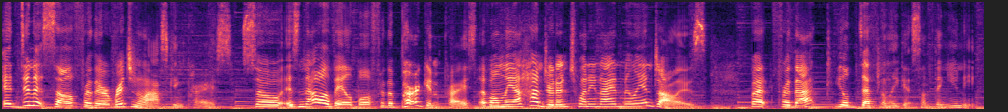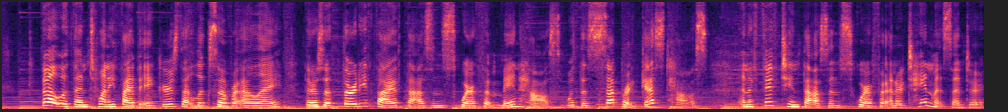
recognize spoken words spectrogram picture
It didn't sell for their original asking price, so is now available for the bargain price of only $129 million. But for that, you'll definitely get something unique. Built within 25 acres that looks over LA, there's a 35,000 square foot main house with a separate guest house and a 15,000 square foot entertainment center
